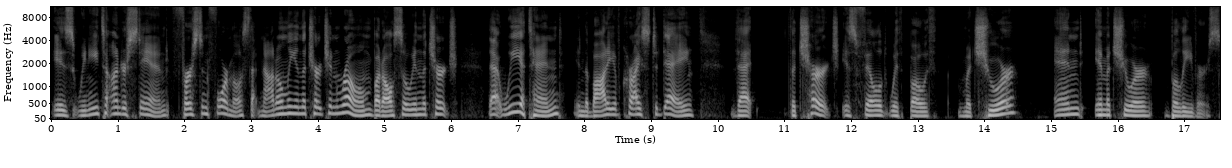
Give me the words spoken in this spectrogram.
is we need to understand, first and foremost, that not only in the church in Rome, but also in the church that we attend in the body of Christ today, that the church is filled with both mature and immature believers.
